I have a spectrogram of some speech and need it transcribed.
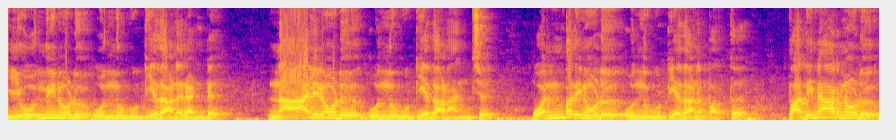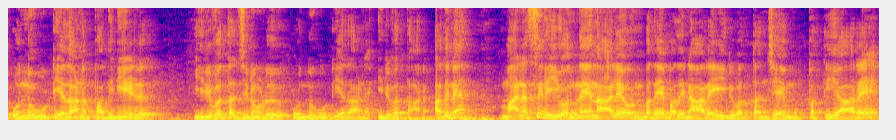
ഈ ഒന്നിനോട് ഒന്ന് കൂട്ടിയതാണ് രണ്ട് നാലിനോട് ഒന്ന് കൂട്ടിയതാണ് അഞ്ച് ഒൻപതിനോട് ഒന്ന് കൂട്ടിയതാണ് പത്ത് പതിനാറിനോട് ഒന്ന് കൂട്ടിയതാണ് പതിനേഴ് ഇരുപത്തഞ്ചിനോട് ഒന്ന് കൂട്ടിയതാണ് ഇരുപത്താറ്. അതിന് മനസ്സിൽ ഈ ഒന്ന് നാല് ഒൻപത് പതിനാറ് ഇരുപത്തഞ്ച് മുപ്പത്തിയാറ്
